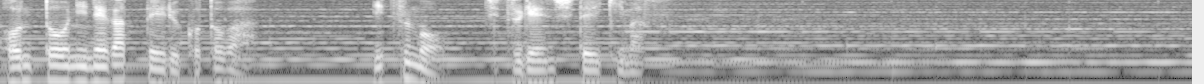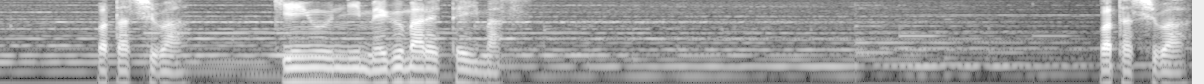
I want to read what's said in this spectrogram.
本当に願っていることはいつも実現していきます。私は金運に恵まれています。私は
